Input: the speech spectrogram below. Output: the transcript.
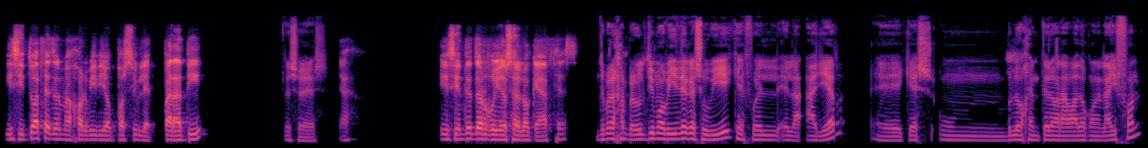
Y si tú haces el mejor vídeo posible para ti, eso es. ya. Y siéntete orgulloso de lo que haces. Yo, por ejemplo, el último vídeo que subí, que fue el, el ayer, eh, que es un blog entero grabado con el iPhone,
